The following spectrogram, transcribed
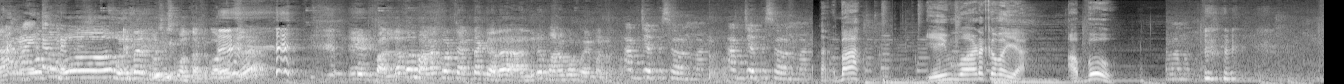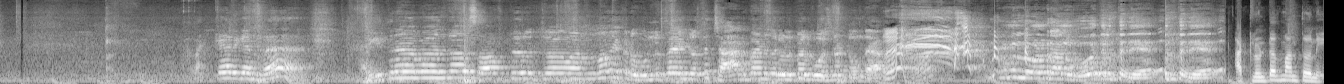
దానికోసం ఉల్లిపాయలు పల్లెపై మనకు తింటాం కదా. అందుకే మనకు కూడా వేయమన్నాం అప్ చెప్పేసాం అనమాట అప్ చెప్పేసాం అనమాట అబ్బా ఏం వాడకవయ్యా? అబ్బో. కాదు కదరా హైదరాబాద్లో సాఫ్ట్వేర్ ఉద్యోగం అన్నాం ఇక్కడ ఉల్లిపాయలు చూస్తే చాట్ బండి దగ్గర ఉల్లిపాయలు కోసినట్టు ఉందా? భూముల్లో ఉండరా నువ్వు? తెలుస్తుంది తెలుస్తుంది అట్లుంటది మనతోని.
